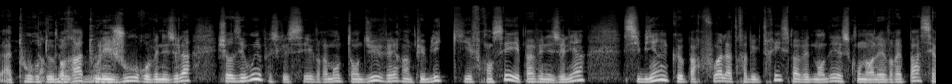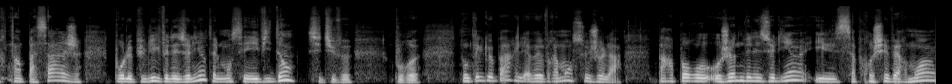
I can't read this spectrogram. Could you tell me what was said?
à tour de bras tous les jours au Venezuela. Je disais oui, parce que c'est vraiment tendu vers un public qui est français et pas vénézuélien, si bien que parfois la traductrice m'avait demandé est-ce qu'on n'enlèverait pas certains passages pour le public vénézuélien, tellement c'est évident, si tu veux eux. Donc quelque part, il y avait vraiment ce jeu-là. Par rapport aux, jeunes vénézuéliens, ils s'approchaient vers moi.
